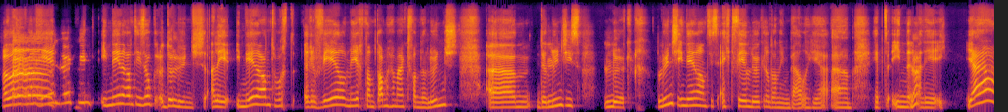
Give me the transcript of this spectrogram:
maar wat ik wel heel leuk vind, in Nederland is ook de lunch. Allee, in Nederland wordt er veel meer tamtam gemaakt van de lunch. Um, de lunch is leuker. Lunch in Nederland is echt veel leuker dan in België. Um, je hebt in, ja? allee, ja,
